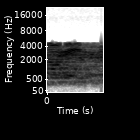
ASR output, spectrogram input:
muy bien.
